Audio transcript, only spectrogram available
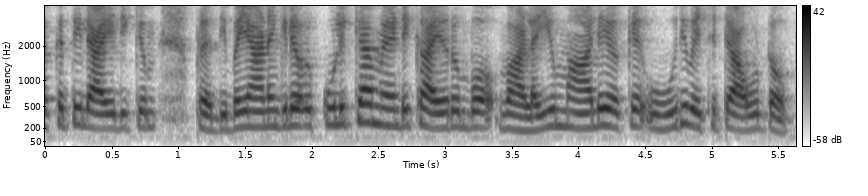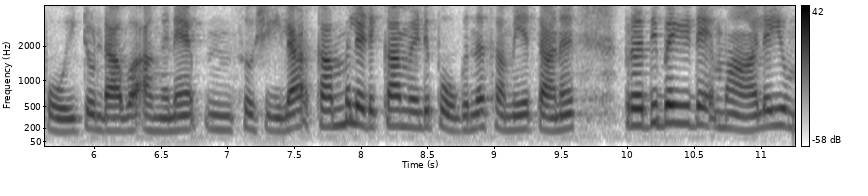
ഉറക്കത്തിലായിരിക്കും പ്രതിഭയാണെങ്കിൽ കുളിക്കാൻ വേണ്ടി കയറുമ്പോൾ വളയും മാലയൊക്കെ ഊരി വെച്ചിട്ടാവും കേട്ടോ പോയിട്ടുണ്ടാവുക. അങ്ങനെ സുശീല കമ്മലെടുക്കാൻ വേണ്ടി പോകുന്ന സമയത്താണ് പ്രതിഭയുടെ മാലയും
